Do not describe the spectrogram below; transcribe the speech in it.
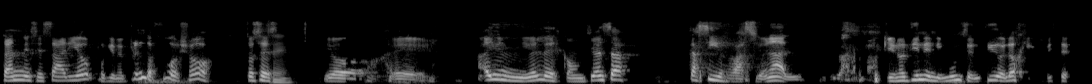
tan necesario porque me prendo fuego yo. Entonces, digo, eh, hay un nivel de desconfianza casi irracional, que no tiene ningún sentido lógico, ¿viste?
